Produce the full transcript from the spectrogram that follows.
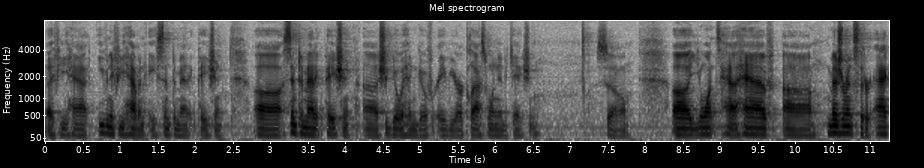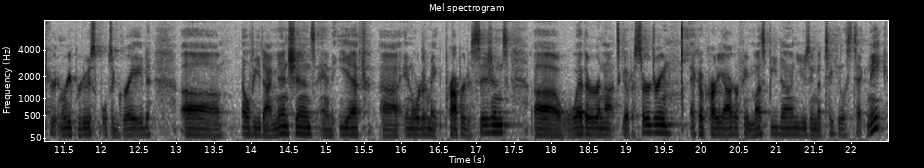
if you have, even if you have an asymptomatic patient. Uh, symptomatic patient uh, should go ahead and go for AVR class one indication. So uh, you want to ha have uh, measurements that are accurate and reproducible to grade LV dimensions and the EF uh, in order to make proper decisions uh, whether or not to go to surgery. Echocardiography must be done using meticulous technique,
